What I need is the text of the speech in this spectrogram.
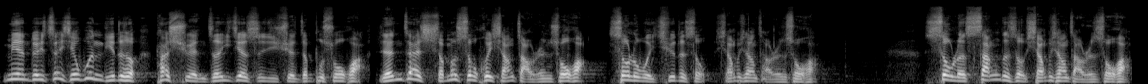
面对这些问题的时候，他选择一件事情，选择不说话。人在什么时候会想找人说话？受了委屈的时候，想不想找人说话？受了伤的时候，想不想找人说话？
